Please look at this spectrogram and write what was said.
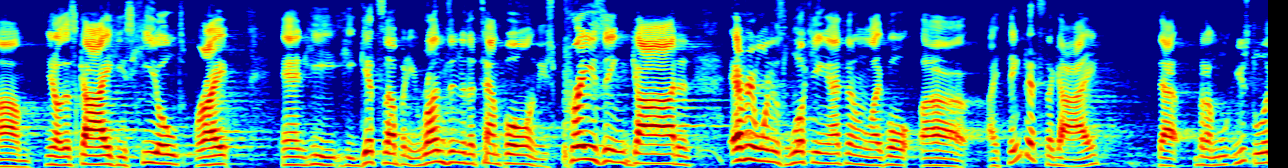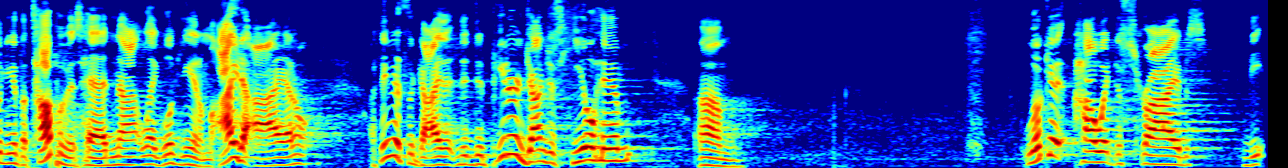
um, you know, this guy, he's healed, right? And he, he gets up and he runs into the temple and he's praising God, and everyone is looking at them like, well, uh, I think that's the guy that, but I'm used to looking at the top of his head, not like looking at him eye to eye. I don't, I think that's the guy that, did, did Peter and John just heal him? Um, look at how it describes the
